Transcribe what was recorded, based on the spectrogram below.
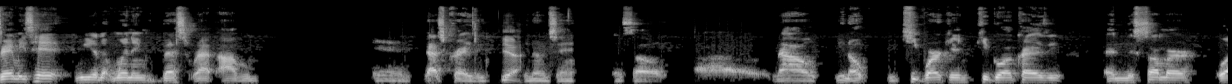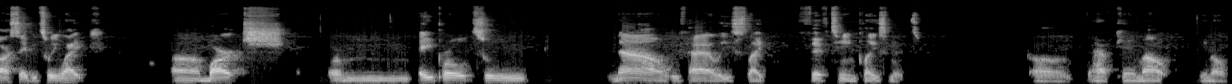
Grammys hit. We end up winning Best Rap Album, and that's crazy. Yeah. You know what I'm saying? And so uh, now, you know, we keep working, keep going crazy. And this summer, well, I say between like uh, March or mm, April to now, we've had at least like 15 placements um, that have came out. You know,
